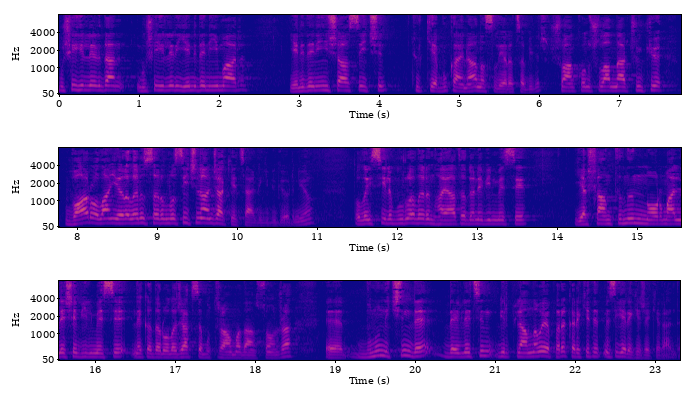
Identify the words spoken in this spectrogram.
Bu şehirlerden, bu şehirlerin yeniden imarı, yeniden inşası için Türkiye bu kaynağı nasıl yaratabilir? Şu an konuşulanlar çünkü var olan yaraların sarılması için ancak yeterli gibi görünüyor. Dolayısıyla buraların hayata dönebilmesi, yaşantının normalleşebilmesi ne kadar olacaksa bu travmadan sonra e, bunun için de devletin bir planlama yaparak hareket etmesi gerekecek herhalde.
